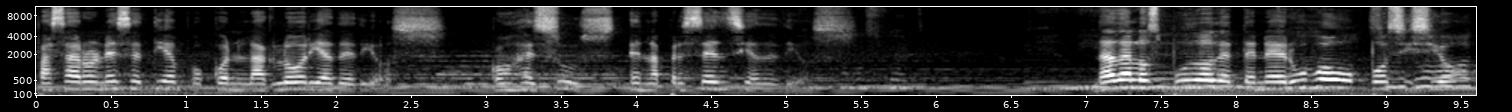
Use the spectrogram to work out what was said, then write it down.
pasaron ese tiempo con la gloria de Dios, con Jesús, en la presencia de Dios. Nada los pudo detener, hubo oposición,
